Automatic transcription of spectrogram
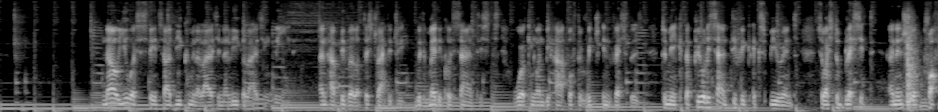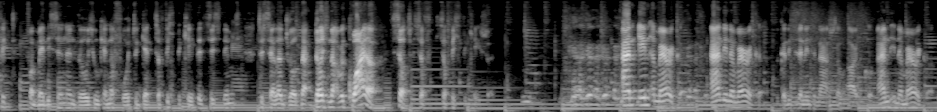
now U.S. states are decriminalizing and legalizing weed and have developed a strategy with medical scientists working on behalf of the rich investors to make it a purely scientific experience so as to bless it and ensure profit for medicine and those who can afford to get sophisticated systems to sell a drug that does not require such soph- sophistication. and in America, and in America, because this is an international article, and in America,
